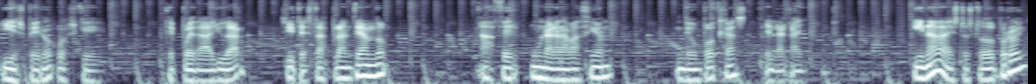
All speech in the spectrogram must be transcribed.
y espero pues que te pueda ayudar si te estás planteando hacer una grabación de un podcast en la calle. Y nada, esto es todo por hoy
